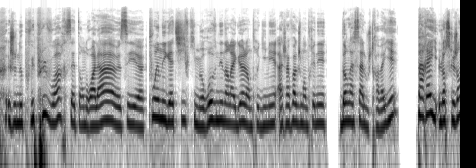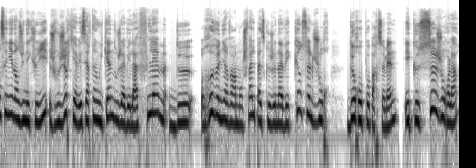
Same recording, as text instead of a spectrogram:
je ne pouvais plus voir cet endroit-là, euh, ces euh, points négatifs qui me revenaient dans la gueule, entre guillemets, à chaque fois que je m'entraînais dans la salle où je travaillais. Pareil, lorsque j'enseignais dans une écurie, je vous jure qu'il y avait certains week-ends où j'avais la flemme de revenir voir mon cheval parce que je n'avais qu'un seul jour de repos par semaine et que ce jour-là,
